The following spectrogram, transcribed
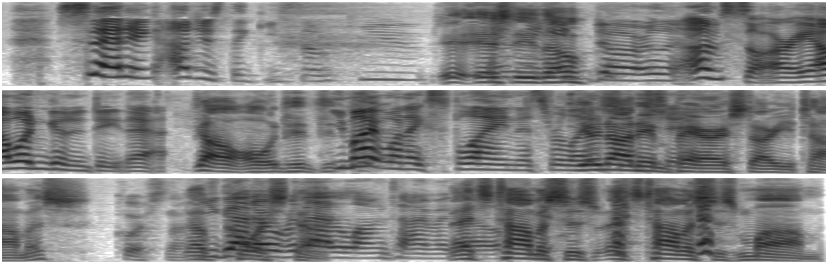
setting. I just think he's so cute. I- is he, though? darling? I'm sorry, I wasn't going to do that. Oh, d- d- You might want to explain this relationship. You're not embarrassed, are you, Thomas? Of course not. Of You got course over not. that a long time ago. That's Thomas's. That's Thomas's mom,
